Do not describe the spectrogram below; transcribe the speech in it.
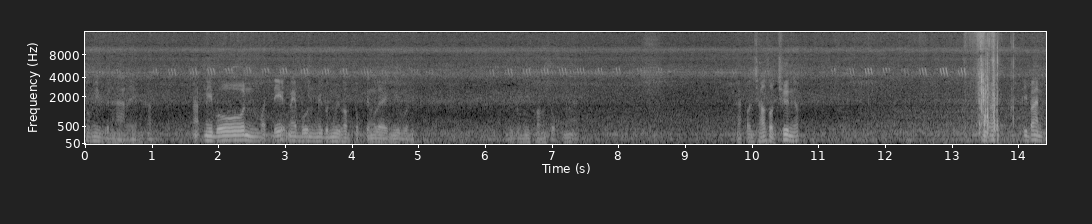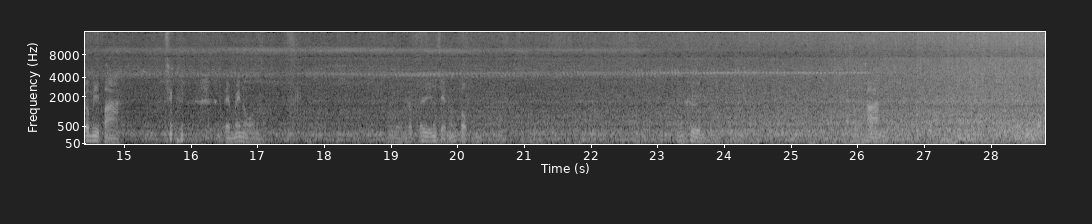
ก็ไม่มีปัญหาอะไรนะครับมีบุญหมดดิแม่บุญ มีบุญมีความสุขจังเลย มีบุญ มีบุญมีความสุขมากตอนเช้าสดชื่นครับ ที่บ้านก็มีป่า แต่ไม่นอนครับได้ยินเสียงน้ำตกทั้งคืนทางเสียงน้ำตก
